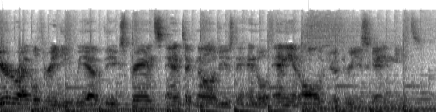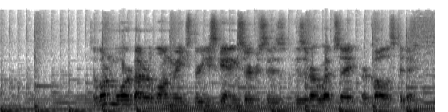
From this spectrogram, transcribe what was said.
Here at Arrival 3D, we have the experience and technologies to handle any and all of your 3D scanning needs. To learn more about our long-range 3D scanning services, visit our website or call us today.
